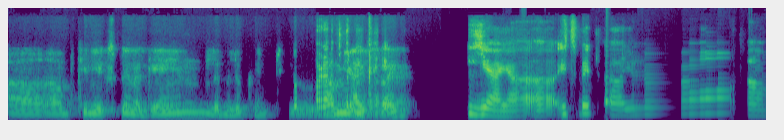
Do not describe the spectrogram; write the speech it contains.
Um, can you explain again? Let me look into What Ramya, right? Yeah, yeah. Uh, it's bit, uh, you know. Uh,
